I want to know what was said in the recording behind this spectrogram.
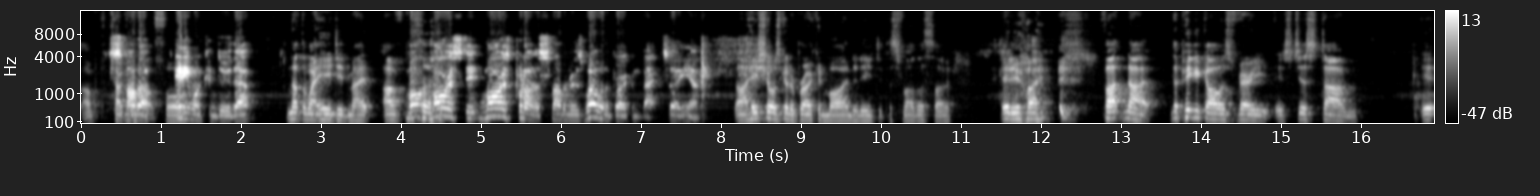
Uh, Smother. top four. Anyone can do that. Not the way he did, mate. Mor- Morris did. Morris put on a smother as well with a broken back. So yeah. uh, Heath Shaw's got a broken mind and he did the smother. So anyway, but no, the Pickett goal is very. It's just um, it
